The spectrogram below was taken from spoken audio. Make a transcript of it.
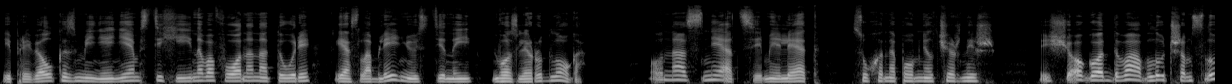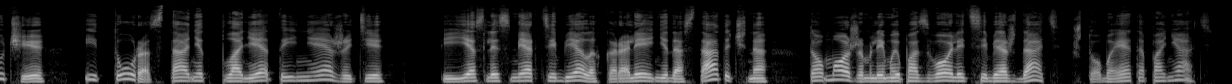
и привел к изменениям стихийного фона натуре и ослаблению стены возле Рудлога. «У нас нет семи лет», — сухо напомнил Черныш. «Еще год-два в лучшем случае, и Тура станет планетой нежити. И если смерти белых королей недостаточно, — то можем ли мы позволить себе ждать, чтобы это понять?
